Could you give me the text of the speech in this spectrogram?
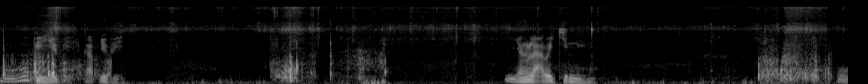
โอ้ปีอยู่ปีกลับอยู่ปียังหลาไปกินนี่โอ้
